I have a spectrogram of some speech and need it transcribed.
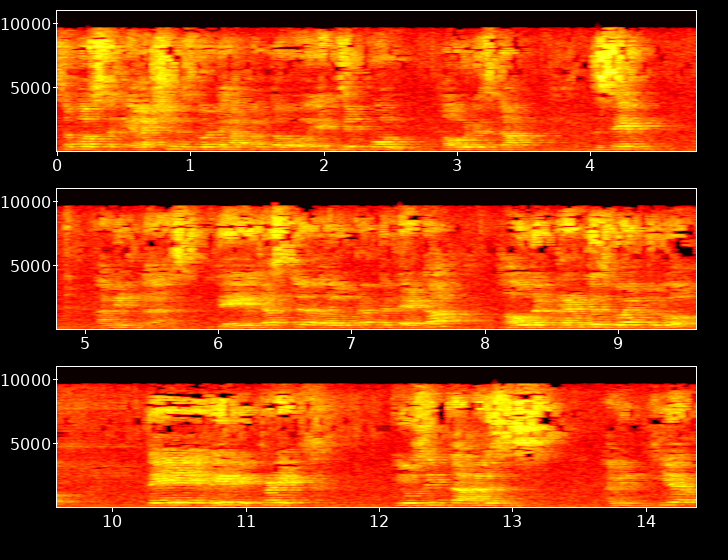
Suppose the election is going to happen, the exit poll, how it is done. The same. I mean, uh, they just uh, look at the data, how the trend is going to go. They really predict using the analysis. I mean, here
